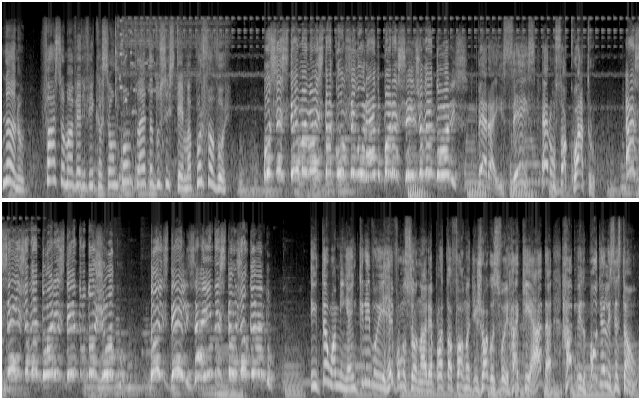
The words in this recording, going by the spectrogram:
Nano, faça uma verificação completa do sistema, por favor. O sistema não está configurado para seis jogadores. Peraí, seis? Eram só quatro. Há seis jogadores dentro do jogo. Dois deles ainda estão jogando. Então a minha incrível e revolucionária plataforma de jogos foi hackeada? Rápido, onde eles estão?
